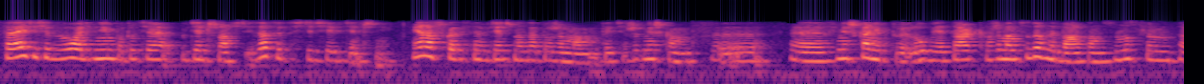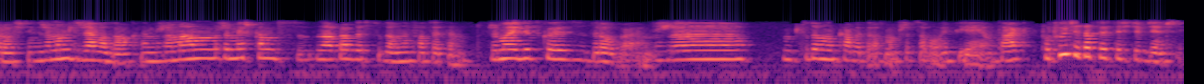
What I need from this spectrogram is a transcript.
starajcie się wywołać w nim poczucie wdzięczności. Za co jesteście dzisiaj wdzięczni? Ja na przykład jestem wdzięczna za to, że mam, wiecie, że mieszkam w, e, w mieszkaniu, które lubię, tak? Że mam cudowny balkon z mnóstwem roślin, że mam drzewa za oknem, że mam, że mieszkam z, naprawdę z cudownym facetem, że moje dziecko jest zdrowe, że cudowną kawę teraz mam przed sobą i piję ją, tak? Poczujcie za co jesteście wdzięczni.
